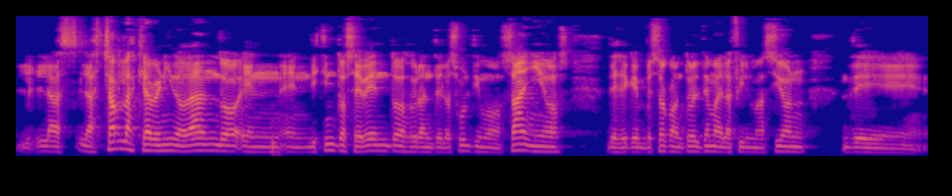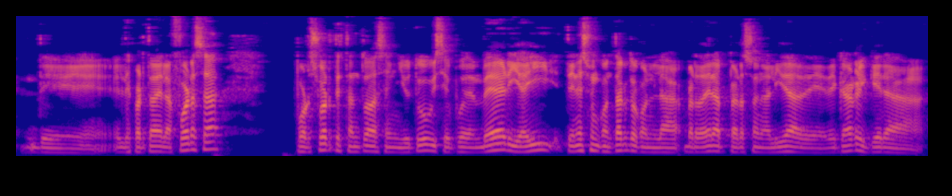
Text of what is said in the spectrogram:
las, las, charlas que ha venido dando en, en, distintos eventos durante los últimos años, desde que empezó con todo el tema de la filmación de, de El despertar de la fuerza, por suerte están todas en YouTube y se pueden ver y ahí tenés un contacto con la verdadera personalidad de, de Carrie que era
